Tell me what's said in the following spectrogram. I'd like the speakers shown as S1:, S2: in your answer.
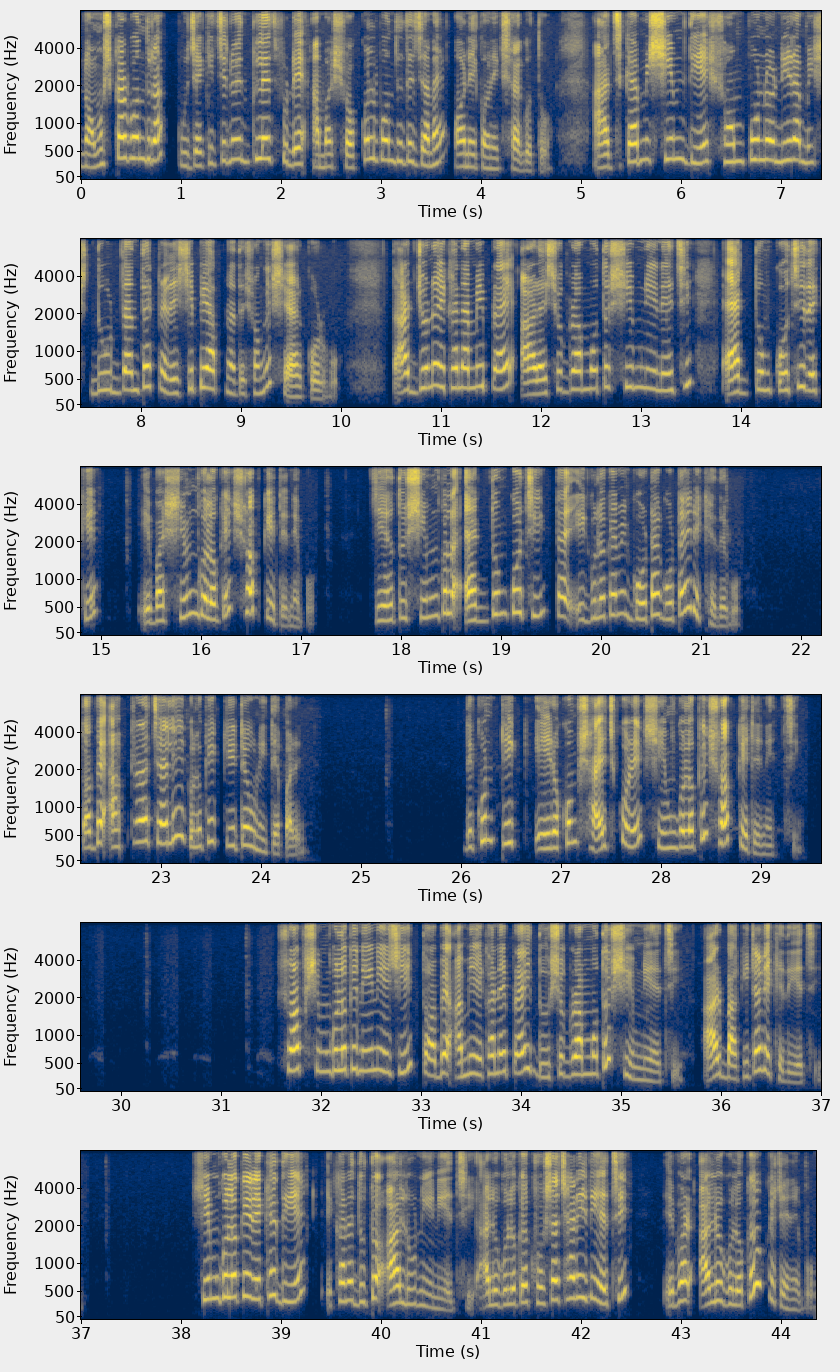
S1: নমস্কার বন্ধুরা, পূজা kitchen with village ফুডে আমার সকল বন্ধুদের জানাই অনেক অনেক স্বাগত। আজকে আমি শিম দিয়ে সম্পূর্ণ নিরামিষ, দুর্দান্ত একটা রেসিপি আপনাদের সঙ্গে শেয়ার করব। তার জন্য এখানে আমি প্রায় আড়াইশো গ্রাম মতো শিম নিয়ে নিয়েছি, একদম কচি রেখে এবার শিমগুলোকে সব কেটে নেব। যেহেতু শিমগুলো একদম কচি, তাই এগুলোকে আমি গোটা গোটাই রেখে দেব। তবে আপনারা চাইলে এগুলোকে কেটেও নিতে পারেন। দেখুন, ঠিক এরকম সাইজ করে শিমগুলোকে সব কেটে নিচ্ছি। সব শিমগুলোকে নিয়ে নিয়েছি, তবে আমি এখানে প্রায় দুশো গ্রাম মতো শিম নিয়েছি আর বাকিটা রেখে দিয়েছি। শিমগুলোকে রেখে দিয়ে এখানে দুটো আলু নিয়ে নিয়েছি। আলুগুলোকে খোসা ছাড়িয়ে নিয়েছি, এবার আলুগুলোকেও কেটে নেব।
